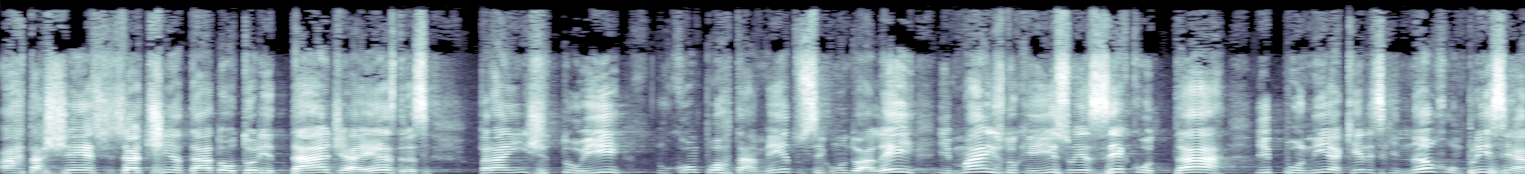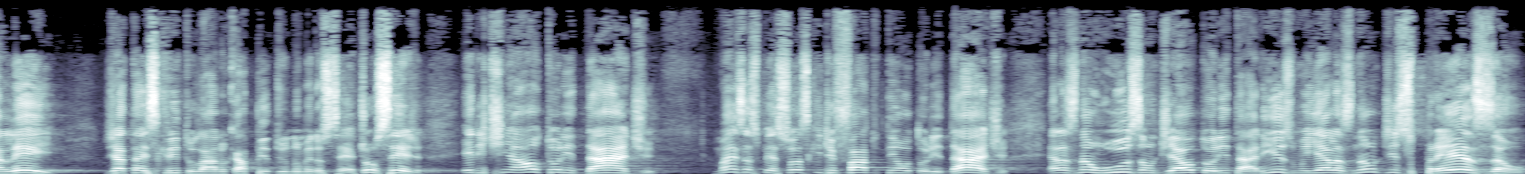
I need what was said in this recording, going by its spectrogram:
Artaxerxes já tinha dado autoridade a Esdras para instituir o comportamento segundo a lei e, mais do que isso, executar e punir aqueles que não cumprissem a lei. Já está escrito lá no capítulo número 7. Ou seja, ele tinha autoridade, mas as pessoas que de fato têm autoridade, elas não usam de autoritarismo e elas não desprezam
